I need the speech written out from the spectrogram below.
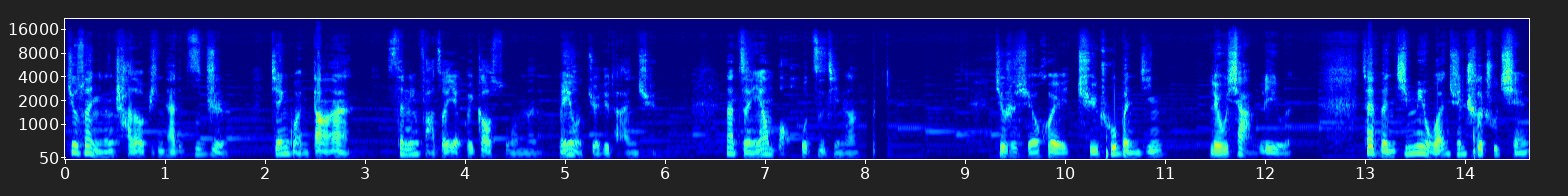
就算你能查到平台的资质、监管档案，森林法则也会告诉我们没有绝对的安全。那怎样保护自己呢？就是学会取出本金，留下利润。在本金没有完全撤出前，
